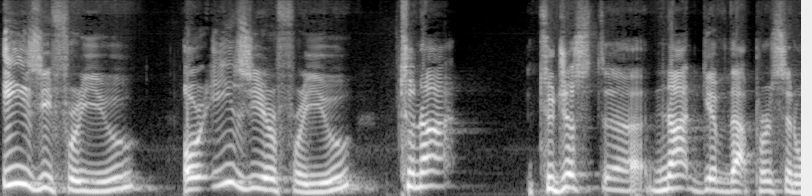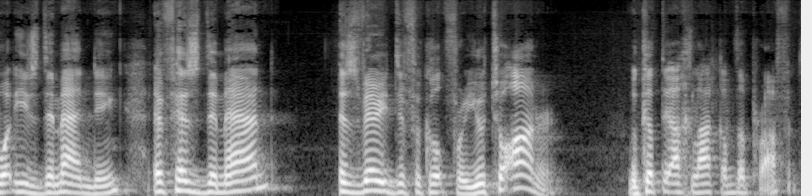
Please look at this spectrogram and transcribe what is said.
easy for you or easier for you to not to just uh, not give that person what he's demanding if his demand is very difficult for you to honor. Look at the akhlaq of the Prophet.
